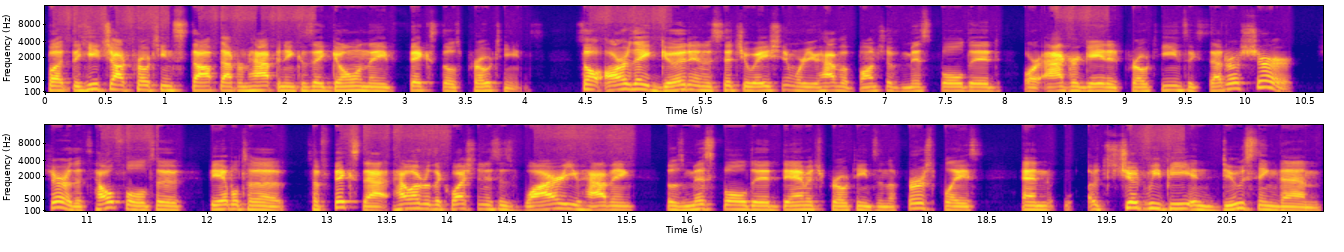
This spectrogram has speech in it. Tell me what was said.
But the heat shock proteins stop that from happening because they go and they fix those proteins. So are they good in a situation where you have a bunch of misfolded or aggregated proteins, etc.? Sure, sure, that's helpful to be able to to fix that. However, the question is is why are you having those misfolded damaged proteins in the first place and should we be inducing them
